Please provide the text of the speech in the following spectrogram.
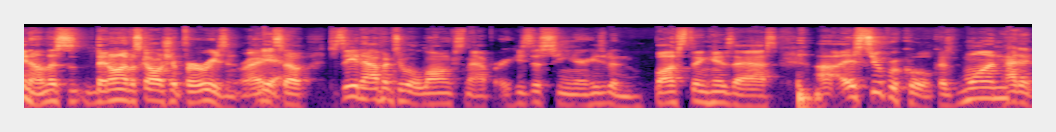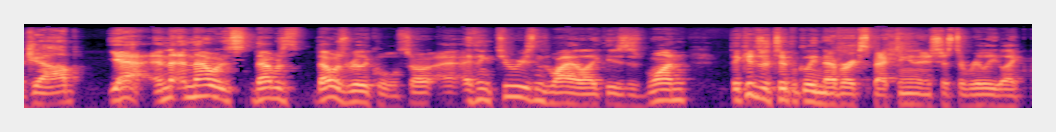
you know. This they don't have a scholarship for a reason, right? Yeah. So to see it happen to a long snapper, he's a senior. He's been busting his ass. Uh, it's super cool because one, Had a job. yeah, and and that was that was that was really cool. So I, I think two reasons why I like these is one, the kids are typically never expecting it. And it's just a really like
